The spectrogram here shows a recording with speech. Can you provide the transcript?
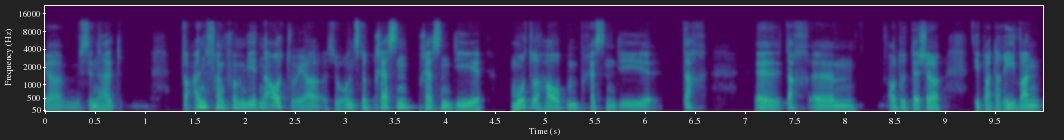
Ja, wir sind halt der Anfang von jedem Auto, ja. Also unsere Pressen, pressen die Motorhauben, pressen die Dach, äh, Dach, ähm, Autodächer, die Batteriewanne,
